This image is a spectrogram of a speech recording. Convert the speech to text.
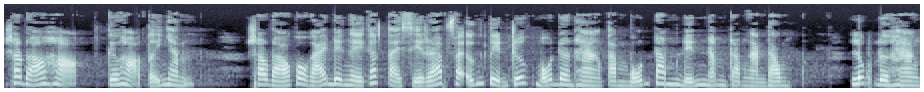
sau đó họ kêu họ tới nhận. Sau đó cô gái đề nghị các tài xế Grab phải ứng tiền trước mỗi đơn hàng tầm 400 đến 500 ngàn đồng. Lúc đưa hàng,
